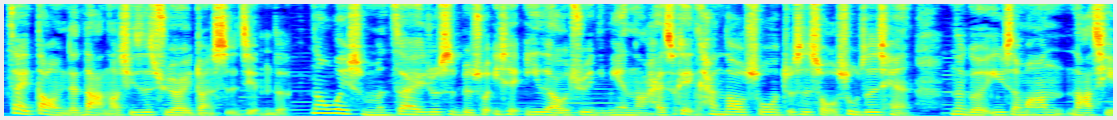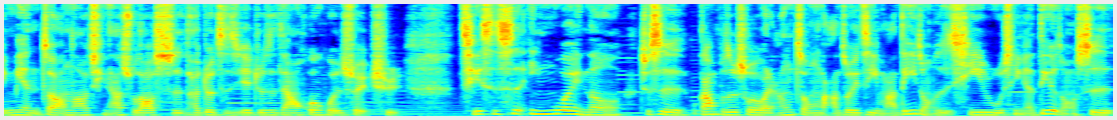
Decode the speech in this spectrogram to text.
再到你的大脑，其实需要一段时间的。那为什么在就是比如说一些医疗剧里面呢，还是可以看到说，就是手术之前那个医生帮他拿起面罩，然后请他数到十，他就直接就是这样昏昏睡去。其实是因为呢，就是我刚不是说有两种麻醉剂嘛，第一种是吸入型的，第二种是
